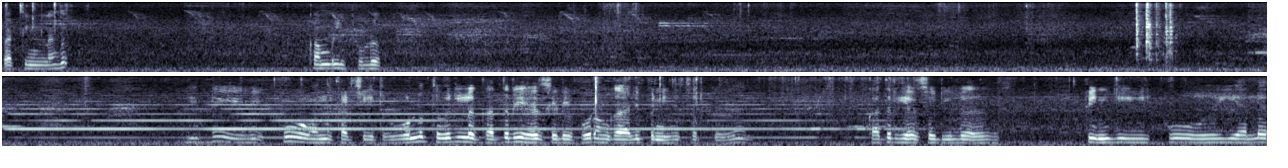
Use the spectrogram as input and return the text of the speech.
பார்த்தீங்களா கம்பளி புழு அப்படி பூவை வந்து கடிச்சிக்கிட்டு இருக்கு. ஒன்று தவிர கத்திரிக்காய் செடியை பூரா காலி பண்ணி வச்சுருக்கு கத்திரிக்காய் செடியில் பிஞ்சி பூ இலை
